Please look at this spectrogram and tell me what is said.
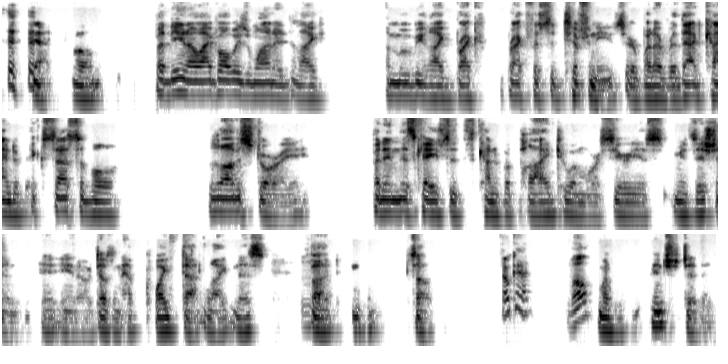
yeah well but you know i've always wanted like a movie like breakfast at tiffany's or whatever that kind of accessible love story but in this case, it's kind of applied to a more serious musician. Y- You know, it doesn't have quite that lightness, Mhm. but so Okay. Well, I'm interested in.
